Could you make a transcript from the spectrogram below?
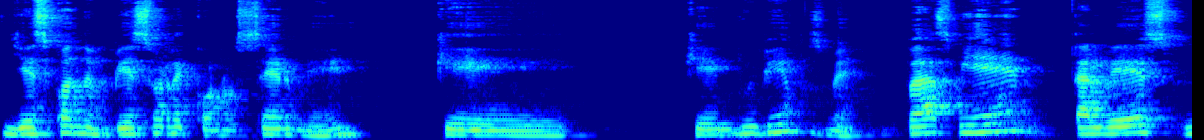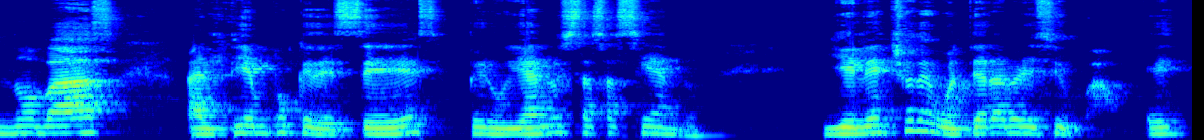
Y es cuando empiezo a reconocerme que, que muy bien, pues me, vas bien, tal vez no vas al tiempo que desees, pero ya lo estás haciendo. Y el hecho de voltear a ver y decir, wow, he,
